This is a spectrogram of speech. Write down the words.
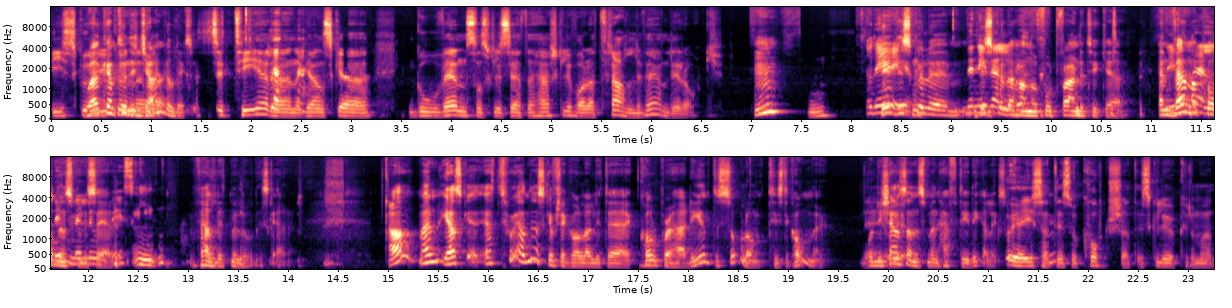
Vi skulle Welcome to the kunna jungle liksom. citera en ganska god vän som skulle säga att det här skulle vara trallvänlig rock. Mm. Och Det, det är det ju. skulle, är det skulle väldigt- han nog fortfarande tycka. En Den är vän av podden skulle säga det. melodisk. Väldigt melodisk är. Ja, men jag, ska, jag tror ändå jag ska försöka hålla lite koll på det här. Det är inte så långt tills det kommer. Och det känns ändå som en häftig idé liksom. Och jag gissar att det är så kort så att det skulle kunna man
